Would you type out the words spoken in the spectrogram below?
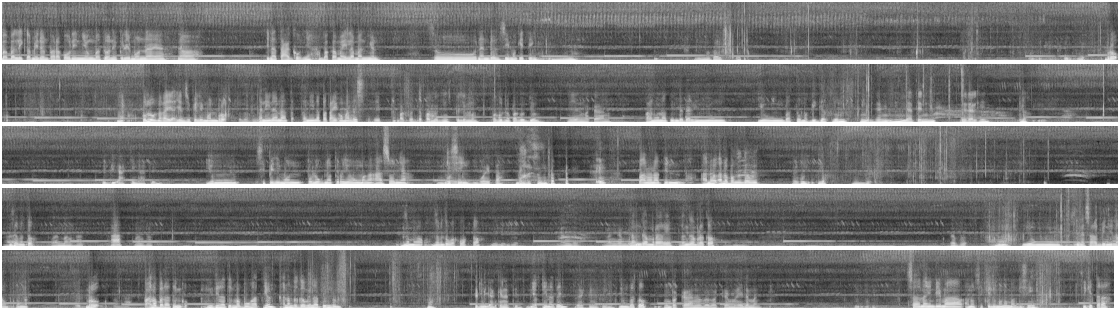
babalik kami doon para kunin yung bato ni Pilimon na, na tinatago niya. Baka may laman yun. So nandun si Makiting. Ano? Yung maka-expert. Bro. Ah, Tulog na kaya yan si Pilimon, bro. Kanina na kanina pa tayo umalis. Kasi pagod na pagod yung Pilimon. Pagod na pagod yun. Hindi yan makaano. Paano natin dadalhin yung yung bato mabigat yun? Hindi, hindi natin dadalhin. Wala. Ibiakin natin. Yung si Pilimon tulog na pero yung mga aso niya Buhay- Gising. Buhay pa. Nagising pa. paano natin ano ano bang gagawin? Uy, wala. Hindi. Ano man to? Kuan manghat. Ha? Manghat. Ano man, ano man to? Wakwak to? Dili bro. Langgam. Langgam. Langgam ra langgam ra to? Lang. bro. Ano? Yung sinasabi nilang punak. Bro, paano ba natin ko hindi natin mabuhat yun? Anong gagawin natin dun? Ibiakin natin. Biyakin natin Ibiakin natin. yung bato? Baka ano ba, baka may laman. Sana hindi ma ano si Kilimono magising. Sige tara.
